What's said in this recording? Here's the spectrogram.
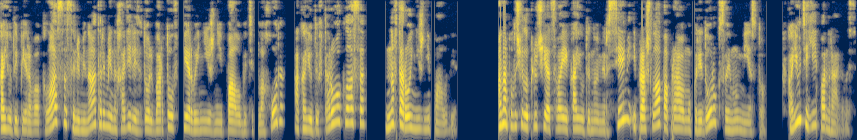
Каюты первого класса с иллюминаторами находились вдоль бортов первой нижней палубы теплохода, а каюты второго класса на второй нижней палубе. Она получила ключи от своей каюты номер семь и прошла по правому коридору к своему месту. В каюте ей понравилось.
